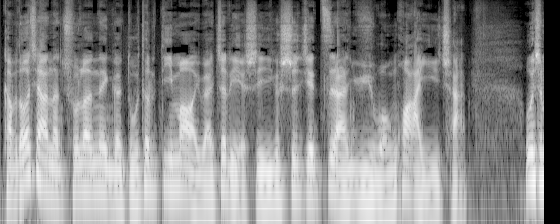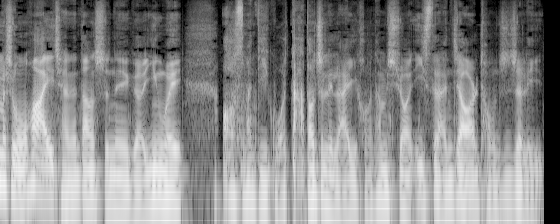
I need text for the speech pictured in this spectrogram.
卡布多西亚呢，除了那个独特的地貌以外，这里也是一个世界自然与文化遗产。为什么是文化遗产呢？当时那个因为奥斯曼帝国打到这里来以后，他们希望伊斯兰教而统治这里，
